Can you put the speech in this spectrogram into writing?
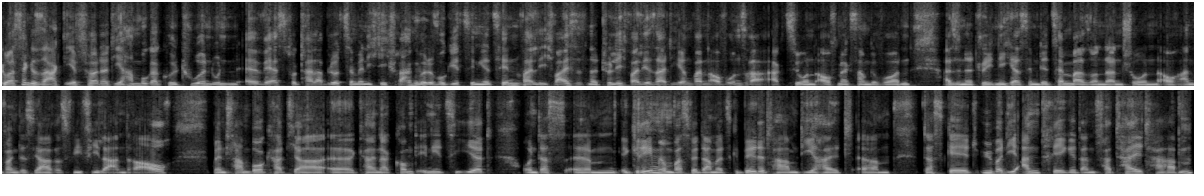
Du hast ja gesagt, ihr fördert die Hamburger Kultur. Nun äh, wäre es totaler Blödsinn, wenn ich dich fragen würde, wo geht es denn jetzt hin? Weil ich weiß es natürlich, weil ihr seid irgendwann auf unsere Aktion aufmerksam geworden. Also natürlich nicht erst im Dezember, sondern schon auch Anfang des Jahres, wie viele andere auch. Mensch, Hamburg hat ja äh, Keiner kommt initiiert und das ähm, Gremium, was wir damals gebildet haben, die halt ähm, das Geld über die Anträge dann verteilt haben,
